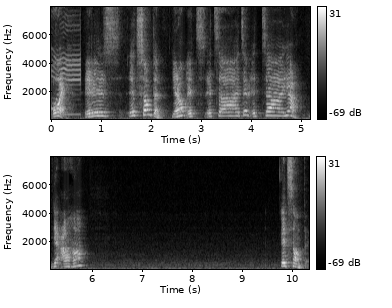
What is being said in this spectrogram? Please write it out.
boy, it is, it's something, you know, it's, it's, uh, it's, it's, uh, yeah, yeah, uh-huh. It's something.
